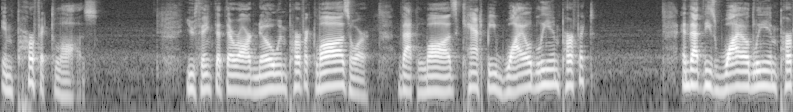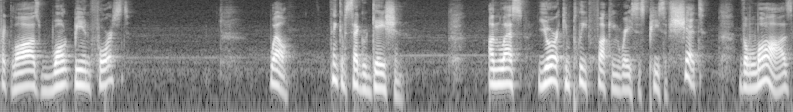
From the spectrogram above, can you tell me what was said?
imperfect laws. You think that there are no imperfect laws or that laws can't be wildly imperfect? And that these wildly imperfect laws won't be enforced? Well, think of segregation. Unless you're a complete fucking racist piece of shit, the laws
